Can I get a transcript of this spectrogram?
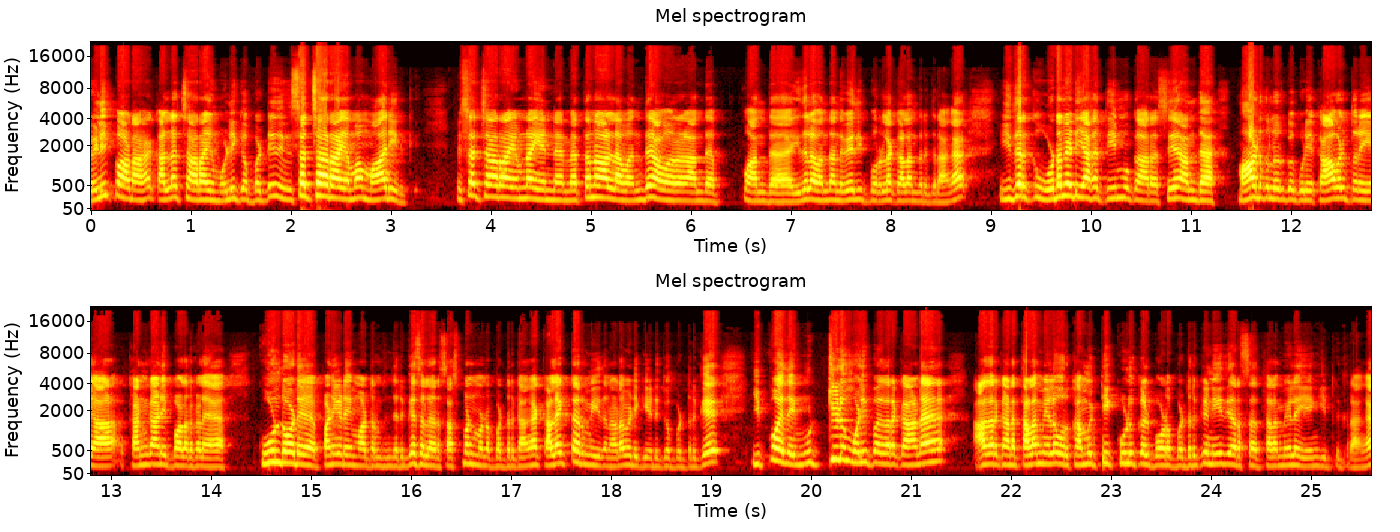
வெளிப்பாடாக கள்ளச்சாராயம் ஒழிக்கப்பட்டு இது விஷச்சாராயமா மாறி இருக்கு விஷச்சாராயம்னா என்ன? மெத்தனாலில் வந்து அவர் அந்த அந்த இதில் வந்து அந்த வேதிப்பொருளை கலந்துருக்கிறாங்க. இதற்கு உடனடியாக திமுக அரசு அந்த மாவட்டத்தில் இருக்கக்கூடிய காவல்துறை கண்காணிப்பாளர்களை கூண்டோடு பணியிடை மாற்றம் செஞ்சிருக்கு சிலர் சஸ்பெண்ட் பண்ணப்பட்டிருக்காங்க. கலெக்டர் மீது நடவடிக்கை எடுக்கப்பட்டிருக்கு. இப்போ இதை முற்றிலும் ஒழிப்பதற்கான அதற்கான தலைமையில் ஒரு கமிட்டி குழுக்கள் போடப்பட்டிருக்கு. நீதியரசர் தலைமையில் இயங்கிட்டு இருக்கிறாங்க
